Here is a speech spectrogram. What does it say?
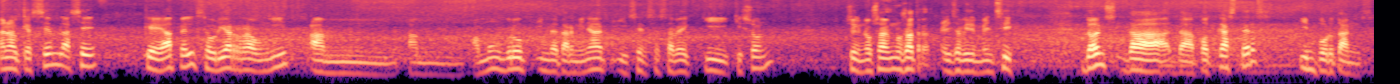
en el que sembla ser que Apple s'hauria reunit amb, amb, amb un grup indeterminat i sense saber qui, qui són. O sigui, no ho sabem nosaltres, ells evidentment sí. Doncs de, de podcasters importants.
